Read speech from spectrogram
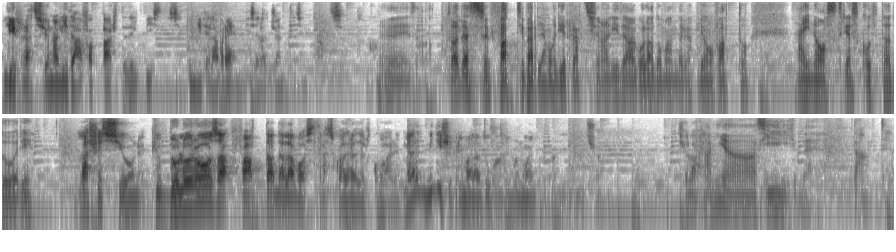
l'irrazionalità fa parte del business e quindi te la prendi se la gente si incazza. Esatto, adesso infatti parliamo di razionalità con la domanda che abbiamo fatto ai nostri ascoltatori. La cessione più dolorosa fatta dalla vostra squadra del cuore. Me la, mi dici prima la tua, Emanuele, prima di cominciare? Ce l'hai? La mia, sì, beh, tante.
